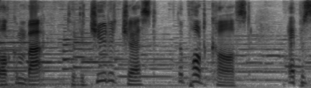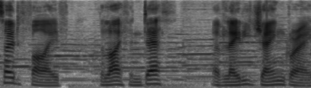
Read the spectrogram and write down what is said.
Welcome back to the Tudor Chest, the podcast, episode 5 The Life and Death of Lady Jane Grey.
